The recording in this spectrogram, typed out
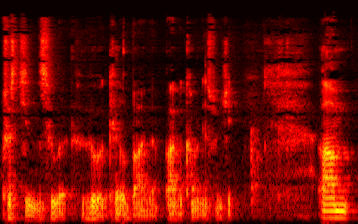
Christians who were who were killed by the by the communist regime. Um,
